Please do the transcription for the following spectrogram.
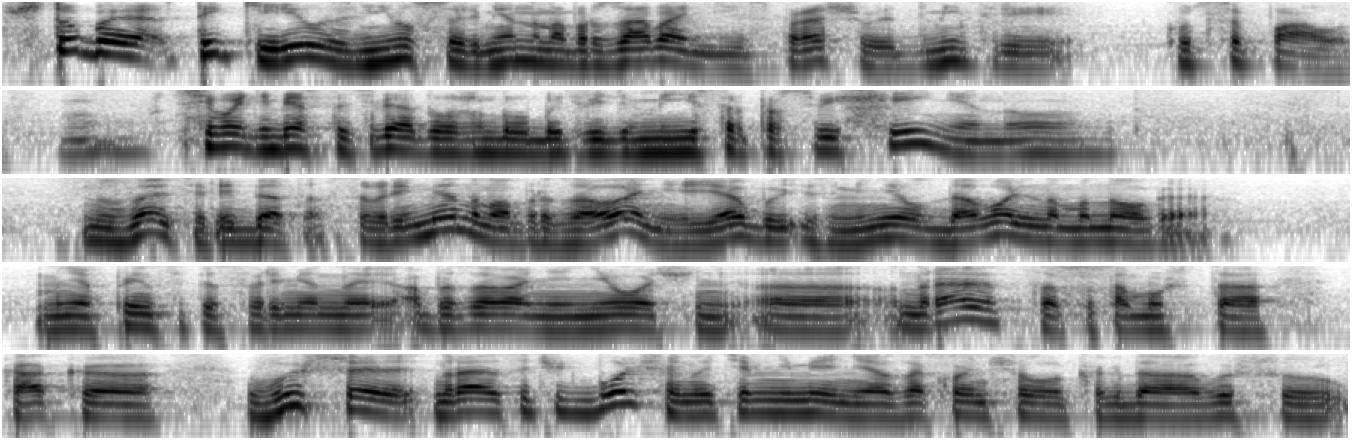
что бы ты, Кирилл, изменил в современном образовании, спрашивает Дмитрий Куцепалов. Ну, Сегодня вместо тебя должен был быть, видимо, министр просвещения, но Ну, знаете, ребята, в современном образовании я бы изменил довольно много. Мне, в принципе, современное образование не очень э, нравится, потому что как э, высшее нравится чуть больше, но тем не менее я закончил, когда высшее у-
